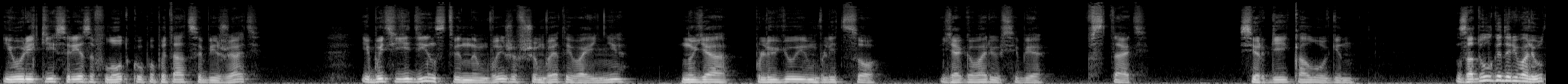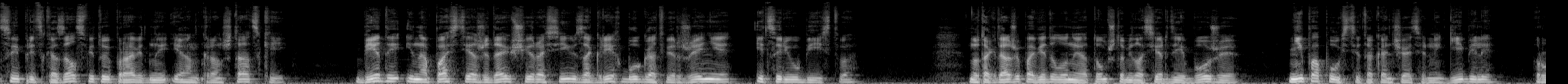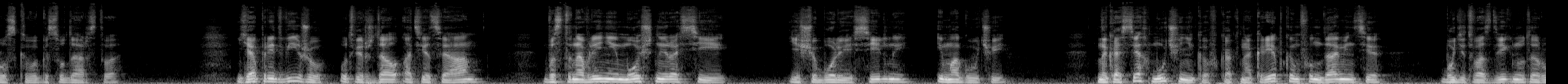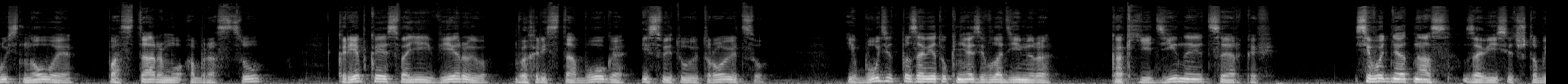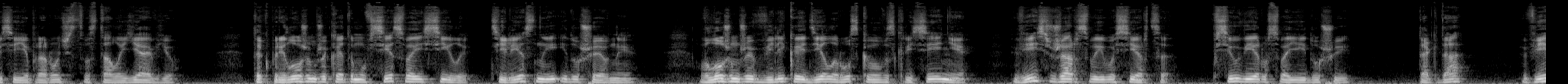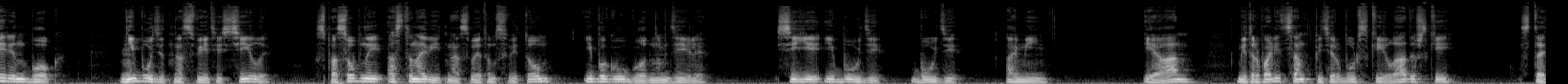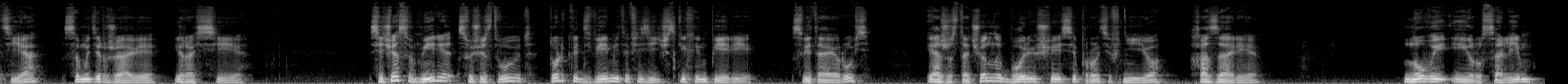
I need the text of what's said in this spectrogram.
и у реки, срезав лодку, попытаться бежать, и быть единственным выжившим в этой войне. Но я плюю им в лицо. Я говорю себе: "Встать". Сергей Калугин. Задолго до революции предсказал святой праведный Иоанн Кронштадтский беды и напасти, ожидающие Россию за грех богоотвержения и цареубийства. Но тогда же поведал он и о том, что милосердие Божие не попустит окончательной гибели русского государства. Я предвижу, утверждал отец Иоанн, восстановление мощной России, еще более сильной и могучей. На костях мучеников, как на крепком фундаменте, будет воздвигнута Русь новая по старому образцу, крепкая своей верою во Христа Бога и Святую Троицу, и будет по завету князя Владимира как единая церковь. Сегодня от нас зависит, чтобы сие пророчество стало явью так приложим же к этому все свои силы, телесные и душевные. Вложим же в великое дело русского воскресения весь жар своего сердца, всю веру своей души. Тогда верен Бог, не будет на свете силы, способной остановить нас в этом святом и богоугодном деле. Сие и буди, буди. Аминь. Иоанн, митрополит Санкт-Петербургский и Ладожский. Статья самодержавие и Россия. Сейчас в мире существуют только две метафизических империи: Святая Русь и ожесточенно борющаяся против нее Хазария. Новый Иерусалим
